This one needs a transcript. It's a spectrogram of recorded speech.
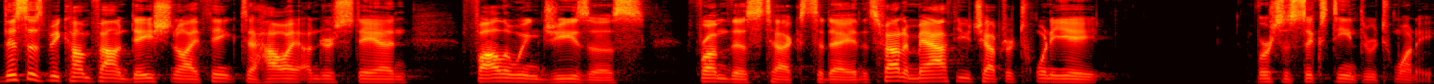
this has become foundational, I think, to how I understand following Jesus from this text today. And it's found in Matthew chapter 28, verses 16 through 20.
